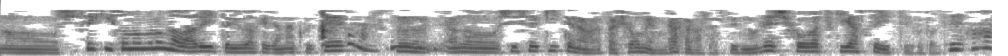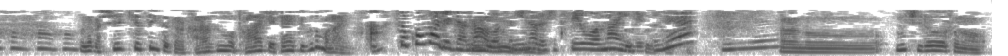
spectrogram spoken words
の、歯石そのものが悪いというわけじゃなくて、そうなんですね。うん、あの、歯石っていうのはやっぱり表面ガサガサしているので、歯垢がつきやすいということで、はあはあはあ、だから歯石がついてたら必ずも取らなきゃいけないということもないんです、あ、そこまでじゃナーバスになる必要はないんですね。あの、むしろその、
